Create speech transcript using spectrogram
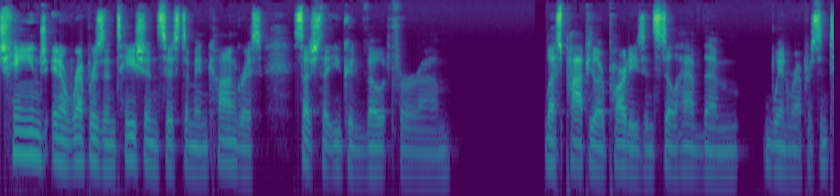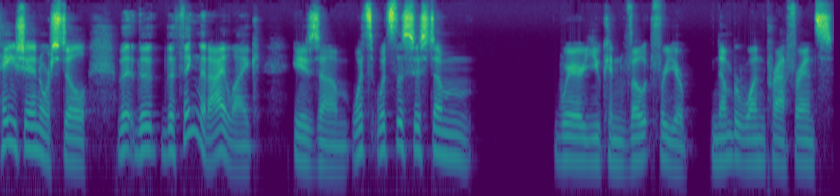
change in a representation system in Congress, such that you could vote for um, less popular parties and still have them win representation, or still the the the thing that I like is um, what's what's the system where you can vote for your number one preference,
